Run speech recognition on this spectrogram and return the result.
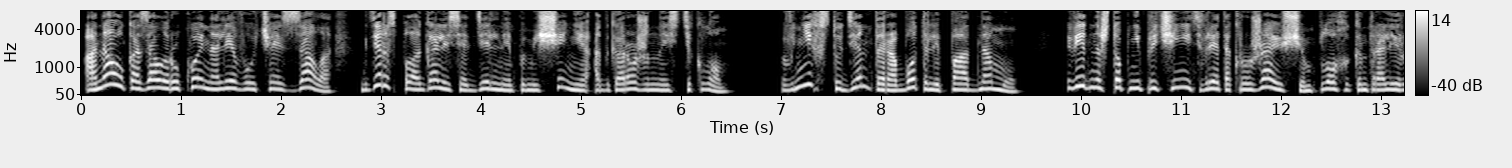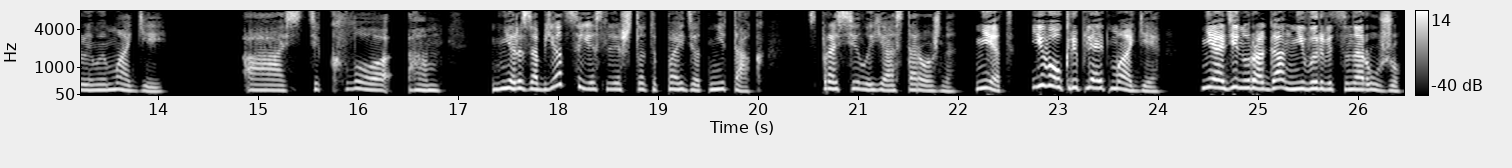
Она указала рукой на левую часть зала, где располагались отдельные помещения, отгороженные стеклом. В них студенты работали по одному. Видно, чтоб не причинить вред окружающим, плохо контролируемой магией. А стекло... Эм, не разобьется, если что-то пойдет не так? Спросила я осторожно. Нет, его укрепляет магия. Ни один ураган не вырвется наружу!»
